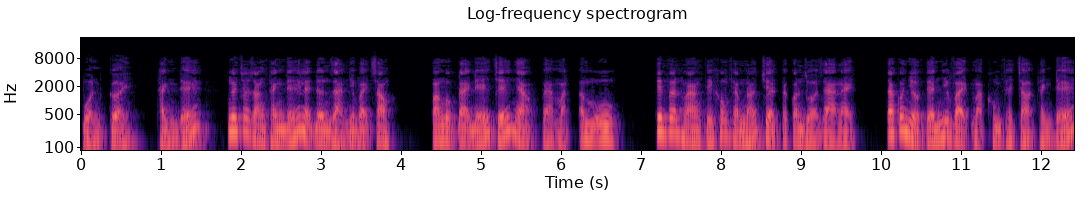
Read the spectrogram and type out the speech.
Buồn cười, thành đế, ngươi cho rằng thành đế lại đơn giản như vậy sao? Hoàng ngục đại đế chế nhạo vẻ mặt âm u, Thiên Vân Hoàng thì không thèm nói chuyện với con rùa già này. Ta có nhiều tiền như vậy mà không thể trở thành đế.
